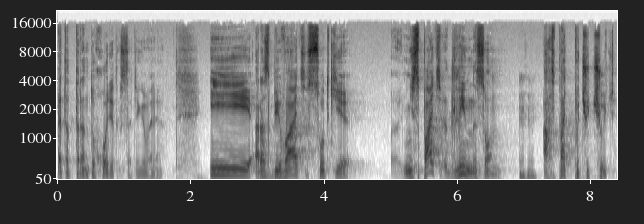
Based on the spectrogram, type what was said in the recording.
Этот тренд уходит, кстати говоря. И разбивать сутки, э, не спать длинный сон, а спать по чуть-чуть.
